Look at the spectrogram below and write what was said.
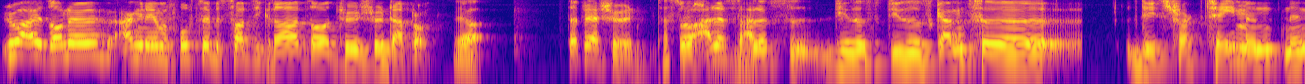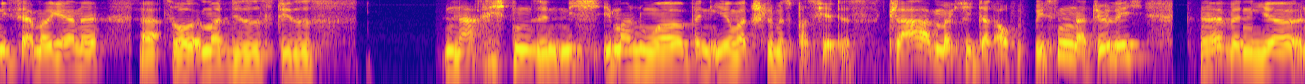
Überall Sonne, angenehme 15 bis 20 Grad, so, tschüss, schönen Tag noch. ja. Das wäre schön. Das wär so schön, alles, ja. alles, dieses, dieses ganze Destructainment, nenne ich es ja immer gerne. Ja. So immer dieses, dieses Nachrichten sind nicht immer nur, wenn irgendwas Schlimmes passiert ist. Klar möchte ich das auch wissen, natürlich. Ne, wenn hier,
